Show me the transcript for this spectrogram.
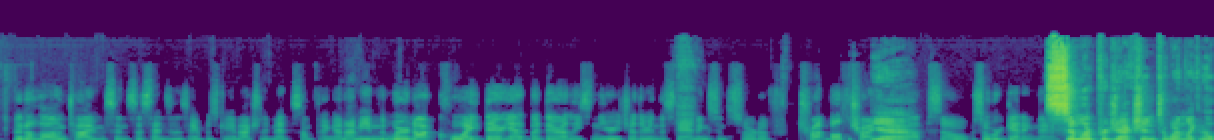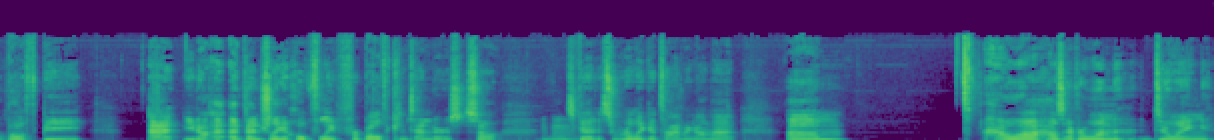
it's been a long time since the Sens and Sabres game actually meant something. And I mean, we're not quite there yet, but they're at least near each other in the standings and sort of try, both trying to Yeah. move up. So, so we're getting there. Similar projection to when like they'll both be at, you know, eventually hopefully for both contenders. So Mhm. it's good. It's really good timing on that. Um how uh how's everyone doing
